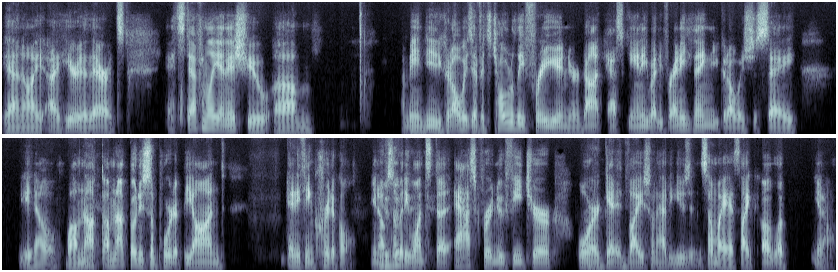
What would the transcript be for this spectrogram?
Yeah, no, I, I hear you there. It's it's definitely an issue. Um, I mean, you, could always, if it's totally free and you're not asking anybody for anything, you could always just say, you know, well, I'm not, I'm not going to support it beyond anything critical. You know, if somebody wants to ask for a new feature or get advice on how to use it in some way, it's like, oh, look, you know,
